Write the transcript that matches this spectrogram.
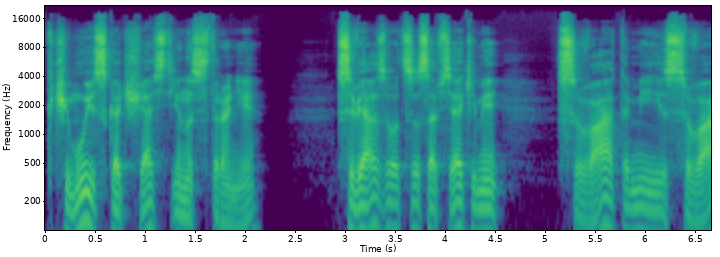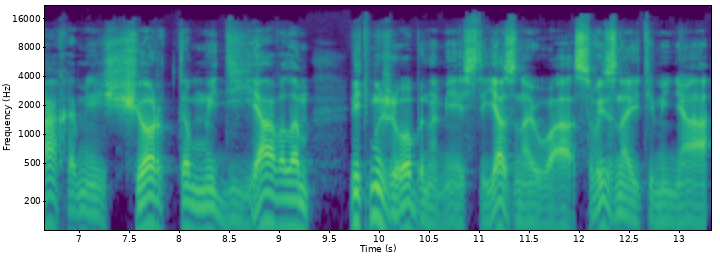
к чему искать счастье на стороне, связываться со всякими сватами и свахами, с чертом и дьяволом — ведь мы же оба на месте. Я знаю вас, вы знаете меня.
